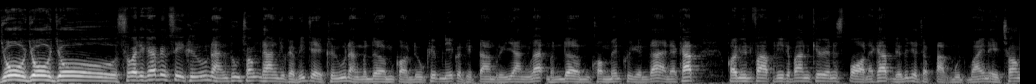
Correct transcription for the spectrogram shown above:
โยโยโยสวัสดีครับ FC คลึงรู้หนังทุกช่องทางอยู่กับพี่เจคลึงหนังเหมือนเดิมก่อนดูคลิปนี้กดติดตามหรือยังและเหมือนเดิมคอมเมนต์คุยกันได้นะครับก่อนอื่นฝากผลิตภัณฑ์ KN Sport นะครับเดี๋ยวพี่เจจะปักหมุดไว้ในช่อง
